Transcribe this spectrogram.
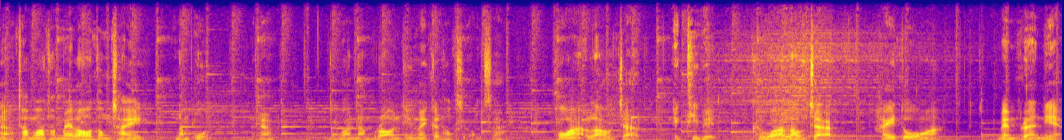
นะถามว่าทำไมเราต้องใช้น้ำอุ่นนะครับ หรือว่าน้ำร้อนที่ไม่เกิน 60 องศา เพราะว่าเราจะ activate คือว่าเราจะให้ตัว membrane เนี่ย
